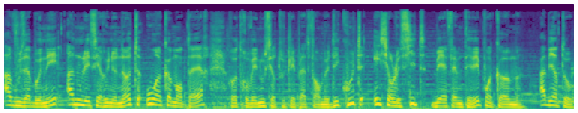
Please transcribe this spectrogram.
à vous abonner, à nous laisser une note ou un commentaire. Retrouvez-nous sur toutes les plateformes d'écoute et sur le site bfmtv.com. À bientôt.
